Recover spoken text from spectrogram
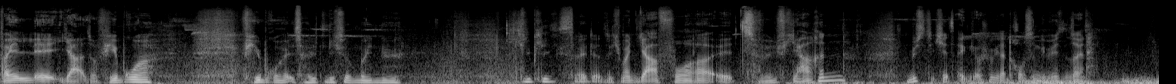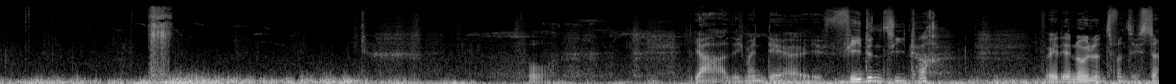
weil, äh, ja, also Februar, Februar ist halt nicht so meine Lieblingszeit. Also ich meine, ja, vor äh, zwölf Jahren müsste ich jetzt eigentlich auch schon wieder draußen gewesen sein. So. Ja, also ich meine, der Fädenzieh-Tag war ja der 29.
